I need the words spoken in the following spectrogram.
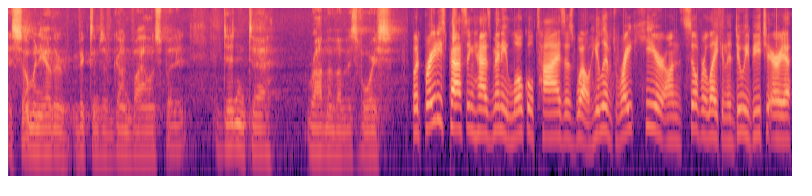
as so many other victims of gun violence, but it didn't uh, rob him of his voice. But Brady's passing has many local ties as well. He lived right here on Silver Lake in the Dewey Beach area,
